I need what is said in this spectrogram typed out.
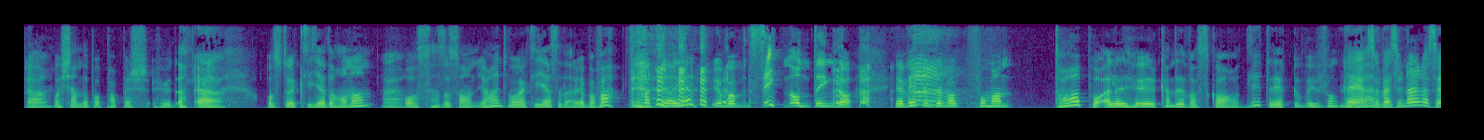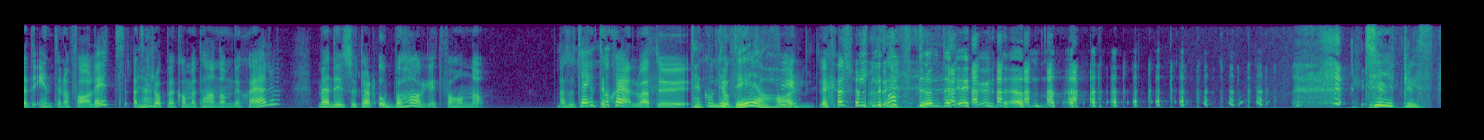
Ja. och kände på pappershuden. Ja. Och stod och kliade honom. Ja. Och sen så sa hon, jag har inte vågat klia så där. Jag bara, va? Får man inte hjälp? Jag bara, säg någonting då. Jag vet inte, vad får man ta på? Eller hur kan det vara skadligt? Hur funkar Nej, det? alltså veterinärerna säger att det inte är något farligt, att Ja. kroppen kommer ta hand om det själv. Men det är såklart obehagligt för honom. Alltså tänk dig själv att du... Tänk om det är det jag har. Jag kanske har luft under huden. Typiskt.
